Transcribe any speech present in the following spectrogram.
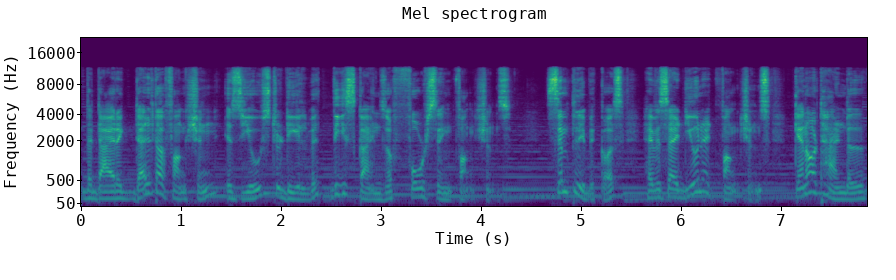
The Dirac delta function is used to deal with these kinds of forcing functions, simply because Heaviside unit functions cannot handle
